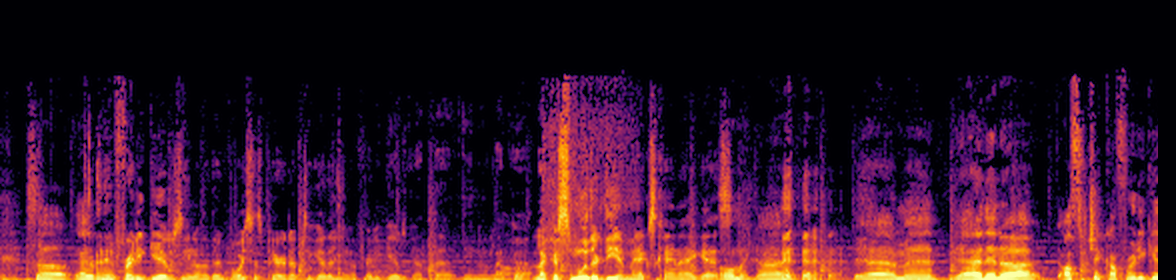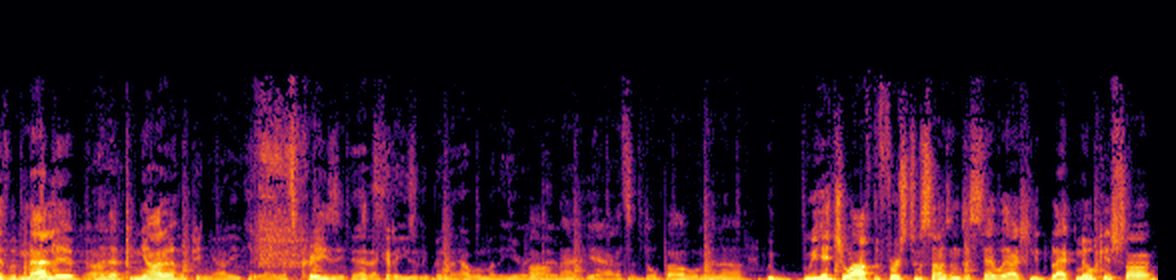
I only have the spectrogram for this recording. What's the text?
so uh, And then Freddie Gibbs, you know, their voices paired up together. You know, Freddie Gibbs got that, you know, like a like a smoother DMX kind of, I guess. Oh my god. yeah, man. Yeah, and then uh, also check out Freddie Gibbs with Madlib Oh, on that. Pinata. The Pinata, Yeah, that's crazy. Yeah, that could have easily been the album of the year right Oh there. man, yeah, that's a dope album. And uh, we we hit you off the first two songs and just said with actually Black Milkish song.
